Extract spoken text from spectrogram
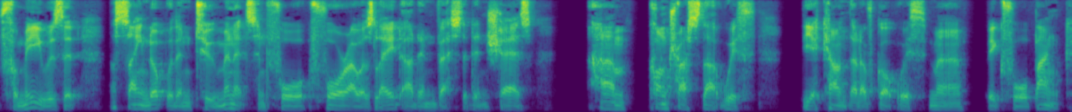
for me was that i signed up within two minutes and four four hours later i'd invested in shares um, contrast that with the account that i've got with my big four bank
